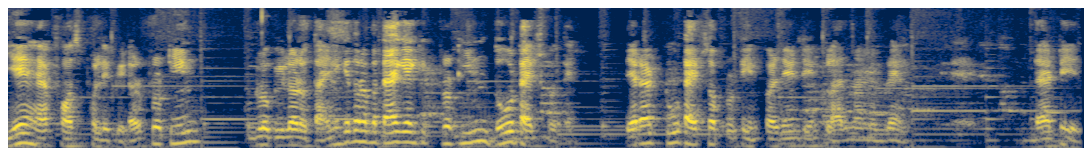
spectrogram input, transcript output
ये है फॉस्फोलिपिड और प्रोटीन ग्लोब्यूलर होता है। इनके द्वारा बताया गया कि प्रोटीन दो टाइप्स के होते हैं। There are two types of protein present in plasma membrane that is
